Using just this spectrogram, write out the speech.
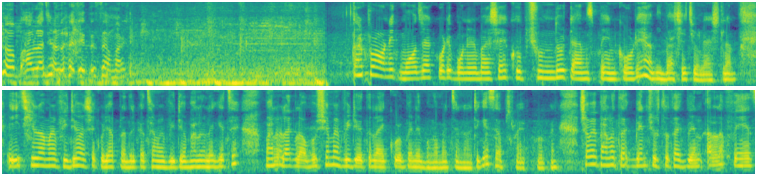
সব আওলা ঝালা যেতেছে আমার। তারপর অনেক মজা করে বোনের বাসায় খুব সুন্দর টাইম স্পেন্ড করে আমি বাসায় চলে আসলাম। এই ছিল আমার ভিডিও আশা করি আপনাদের কাছে আমার ভিডিও ভালো লেগেছে। ভালো লাগলে অবশ্যই আমার ভিডিওতে লাইক করবেন এবং আমার চ্যানেলটিকে সাবস্ক্রাইব করবেন। সবাই ভালো থাকবেন, সুস্থ থাকবেন, আল্লাহ হাফেজ।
